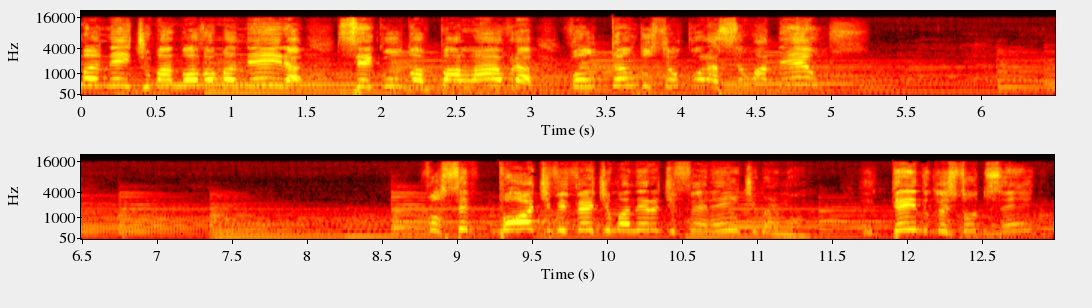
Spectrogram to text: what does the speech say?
maneira, de uma nova maneira, segundo a palavra, voltando o seu coração a Deus. Você pode viver de maneira diferente, meu irmão. Entenda o que eu estou dizendo.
